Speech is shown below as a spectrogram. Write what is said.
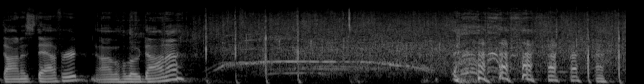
Donna Stafford, um, hello, Donna.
